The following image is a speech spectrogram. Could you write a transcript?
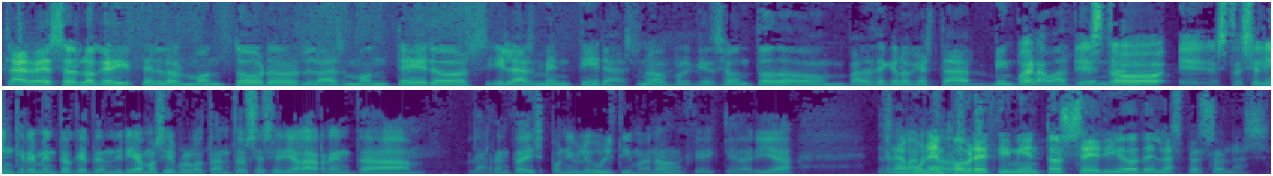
Claro, eso es lo que dicen los montoros, las monteros y las mentiras, ¿no? Porque son todo, parece que lo que está vinculado Bueno, a Hacienda... esto, eh, este es el incremento que tendríamos y por lo tanto ese sería la renta la renta disponible última, ¿no? Que quedaría o sea, un empobrecimiento serio de las personas.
